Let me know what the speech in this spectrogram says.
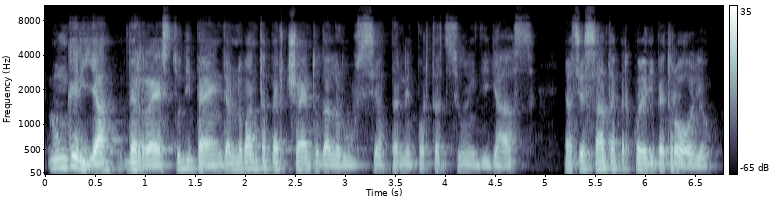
L'Ungheria, del resto, dipende al 90% dalla Russia per le importazioni di gas e al 60% per quelle di petrolio,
